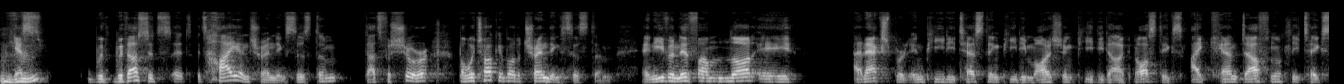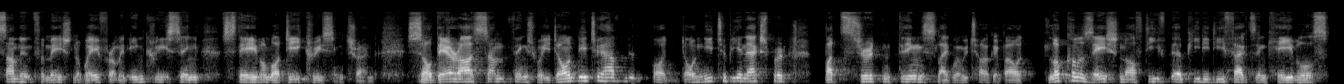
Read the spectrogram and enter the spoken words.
Mm-hmm. Yes, with, with us, it's, it's, it's high-end trending system, that's for sure, but we're talking about a trending system. And even if I'm not a an expert in PD testing, PD monitoring, PD diagnostics, I can definitely take some information away from an increasing, stable, or decreasing trend. So there are some things where you don't need to have or don't need to be an expert, but certain things like when we talk about localization of uh, PD defects in cables,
